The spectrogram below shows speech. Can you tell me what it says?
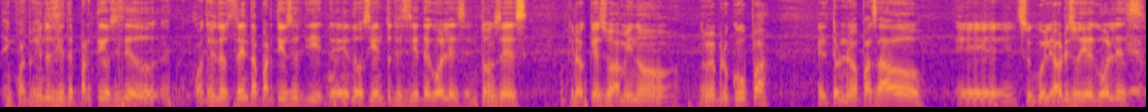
en 417 partidos, en 430 partidos de 217 goles, entonces creo que eso a mí no, no me preocupa. El torneo pasado eh, el subgoleador hizo 10 goles,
